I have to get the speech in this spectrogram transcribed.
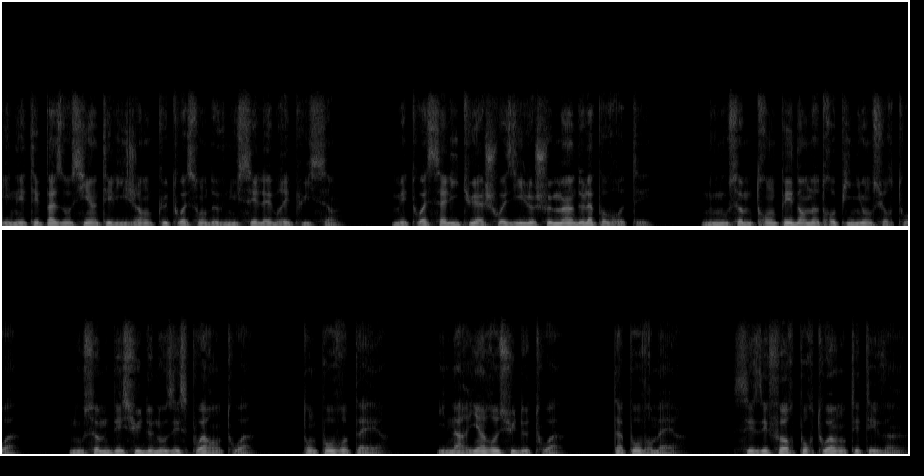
et n'étaient pas aussi intelligents que toi sont devenus célèbres et puissants. Mais toi Sali tu as choisi le chemin de la pauvreté. Nous nous sommes trompés dans notre opinion sur toi. Nous sommes déçus de nos espoirs en toi ton pauvre père. Il n'a rien reçu de toi. Ta pauvre mère. Ses efforts pour toi ont été vains.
